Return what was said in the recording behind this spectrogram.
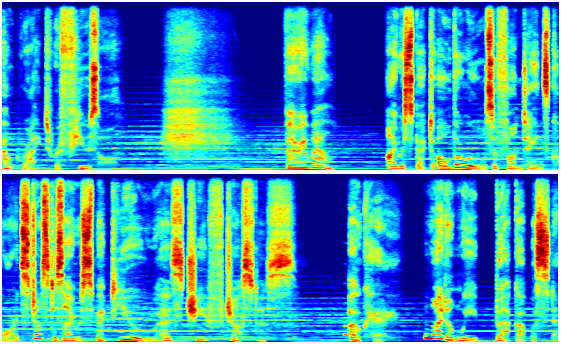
outright refusal. Very well. I respect all the rules of Fontaine's courts, just as I respect you as Chief Justice. Okay, why don't we back up a step?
